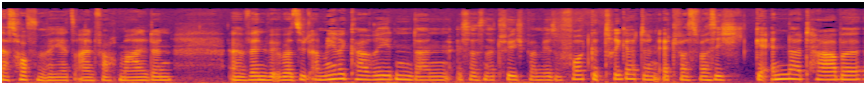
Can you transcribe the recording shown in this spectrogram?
Das hoffen wir jetzt einfach mal, denn äh, wenn wir über Südamerika reden, dann ist das natürlich bei mir sofort getriggert, denn etwas, was ich geändert habe,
